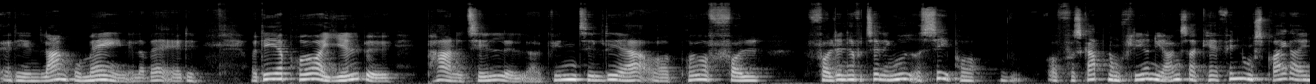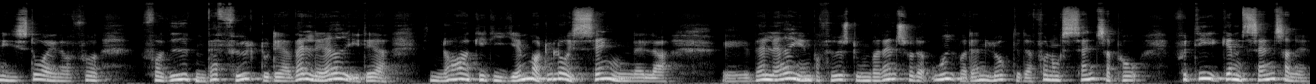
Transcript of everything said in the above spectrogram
er det en lang roman, eller hvad er det? Og det jeg prøver at hjælpe parne til, eller kvinden til, det er at prøve at folde, folde den her fortælling ud og se på, og få skabt nogle flere nuancer. Kan jeg finde nogle sprækker ind i historien og få, få at vide dem, hvad følte du der? Hvad lavede I der? Når gik I hjem, og du lå i sengen, eller øh, hvad lavede I inde på fødestuen? Hvordan så der ud? Hvordan lugtede der? Få nogle sanser på, fordi gennem sanserne,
